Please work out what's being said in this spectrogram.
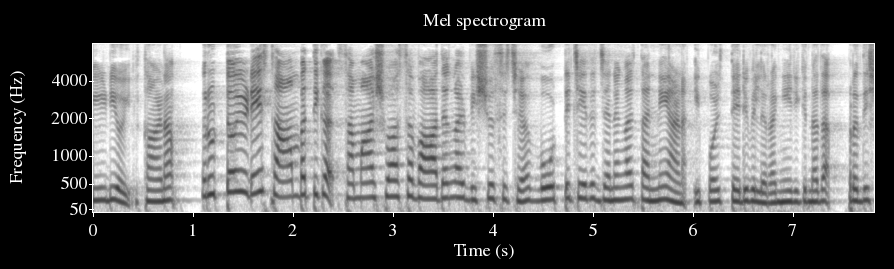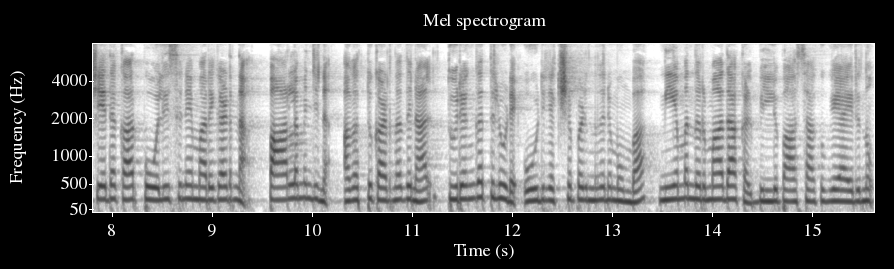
വീഡിയോയിൽ കാണാം. റുട്ടോയുടെ സാമ്പത്തിക സമാശ്വാസ വാദങ്ങൾ വിശ്വസിച്ച് വോട്ട് ചെയ്ത ജനങ്ങൾ തന്നെയാണ് ഇപ്പോൾ തെരുവിലിറങ്ങിയിരിക്കുന്നത്. പ്രതിഷേധക്കാർ പോലീസിനെ മറികടന്ന് പാർലമെന്റിന് അകത്തു കടന്നതിനാൽ തുരങ്കത്തിലൂടെ ഓടി രക്ഷപ്പെടുന്നതിന് മുമ്പ് നിയമനിർമ്മാതാക്കൾ ബില്ല് പാസാക്കുകയായിരുന്നു.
